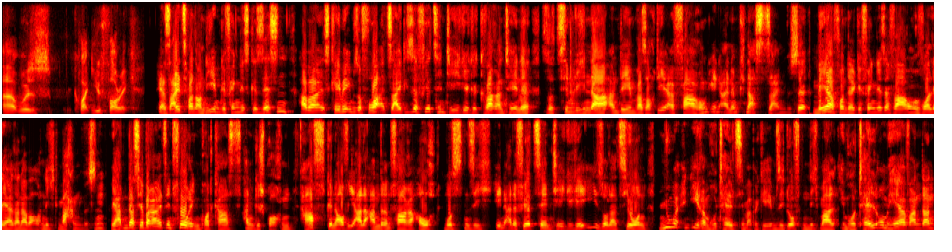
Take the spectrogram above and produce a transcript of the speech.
uh, was quite euphoric. Er sei zwar noch nie im Gefängnis gesessen, aber es käme ihm so vor, als sei diese 14-tägige Quarantäne so ziemlich nah an dem, was auch die Erfahrung in einem Knast sein müsse. Mehr von der Gefängniserfahrung wolle er dann aber auch nicht machen müssen. Wir hatten das ja bereits in vorigen Podcasts angesprochen. Haff, genau wie alle anderen Fahrer auch, mussten sich in eine 14-tägige Isolation nur in ihrem Hotelzimmer begeben. Sie durften nicht mal im Hotel umherwandern,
